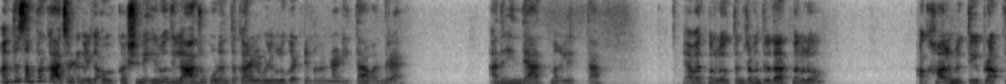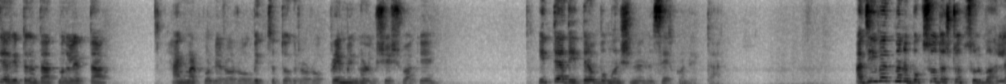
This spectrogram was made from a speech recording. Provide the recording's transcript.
ಅಂಥ ಸಂಪರ್ಕ ಆಚರಣೆಗಳಿಗೆ ಅವಕಾಶನೇ ಇರೋದಿಲ್ಲ ಆದರೂ ಕೂಡ ಅಂಥ ಕಾರ್ಯವಳಿಗಳು, ಘಟನೆಗಳು ನಡೀತಾವಂದ್ರೆ ಅದ್ರ ಹಿಂದೆ ಆತ್ಮಗಳಿರ್ತಾ. ಯಾವ ಆತ್ಮಗಳು ತಂತ್ರಮಂತ್ರದ ಆತ್ಮಗಳು? ಅಕಾಲ ಮೃತ್ಯುಗೆ ಪ್ರಾಪ್ತಿಯಾಗಿರ್ತಕ್ಕಂಥ ಆತ್ಮಗಳಿರ್ತಾ ಹ್ಯಾಂಗ್ ಮಾಡ್ಕೊಂಡಿರೋರು ಬಿಚ್ಚತ್ತೋಗಿರೋರು ಪ್ರೇಮಿಗಳು ವಿಶೇಷವಾಗಿ ಇತ್ಯಾದಿ ಇದ್ದರೆ ಒಬ್ಬ ಮನುಷ್ಯನನ್ನು ಸೇರ್ಕೊಂಡಿರ್ತಾರೆ. ಆ ಜೀವಾತ್ಮನ ಬಗ್ಸೋದು ಅಷ್ಟೊಂದು ಸುಲಭ ಅಲ್ಲ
